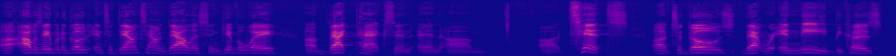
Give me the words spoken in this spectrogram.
uh, I was able to go into downtown Dallas and give away uh, backpacks and, and um, uh, tents to those that were in need because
